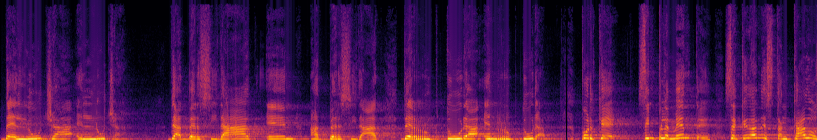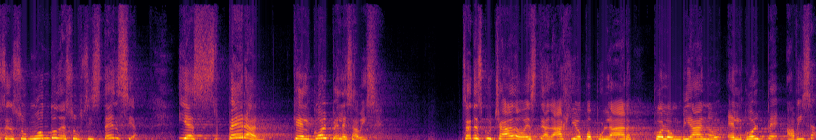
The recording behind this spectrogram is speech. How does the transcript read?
de lucha en lucha de adversidad en adversidad, de ruptura en ruptura. Porque simplemente se quedan estancados en su mundo de subsistencia y esperan que el golpe les avise. ¿Se han escuchado este adagio popular colombiano, el golpe avisa?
